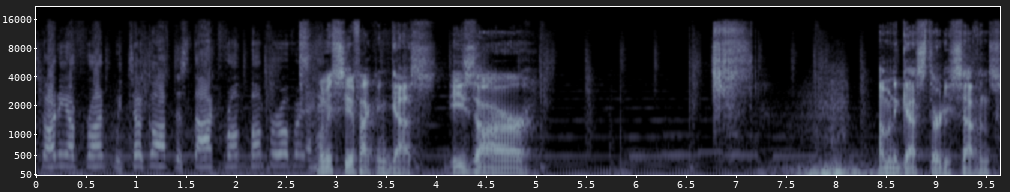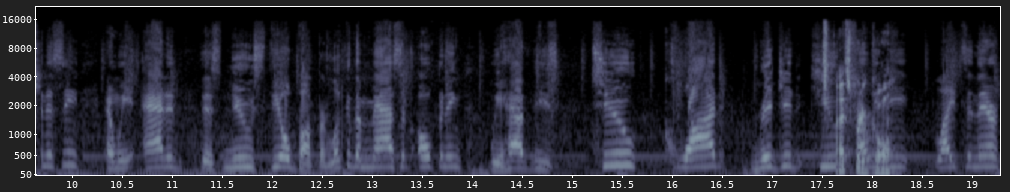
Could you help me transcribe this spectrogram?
starting up front, we took off the stock front bumper over. Let me see if I can guess. These are. I'm going to guess 37s. Hennessey, and we added this new steel bumper. Look at the massive opening. We have these two quad rigid cube That's pretty LED cool. lights in there.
